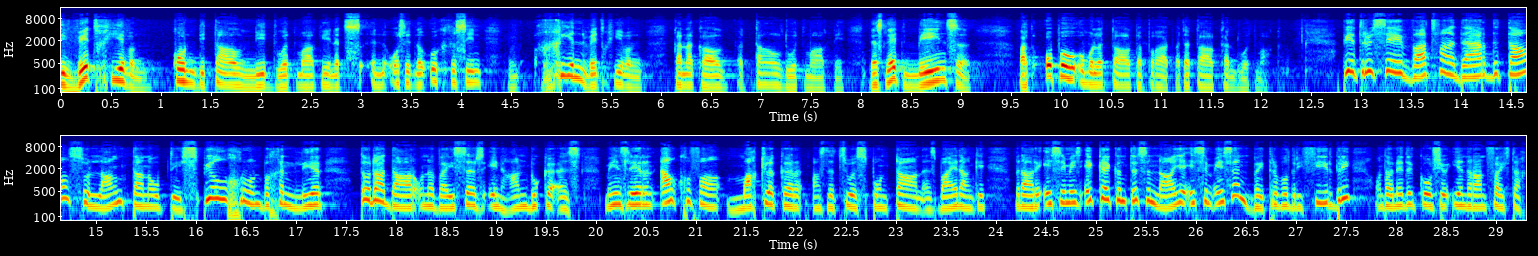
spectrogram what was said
Die wetgewing kon die taal nie doodmaak nie en dit en ons het nou ook gesien geen wetgewing kan 'n taal doodmaak nie. Dis net mense wat ophou om hulle taal te praat wat 'n taal kan doodmaak. Petrus sê wat van 'n derde taal solank dan op die speelgrond begin leer totdat daar onderwysers en handboeke is. Mense leer in elk geval makliker as dit so spontaan is. Baie dankie vir daardie SMS. Ek kyk intussen na jou SMS in by 3343. Onthou net dit kos jou R1.50.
